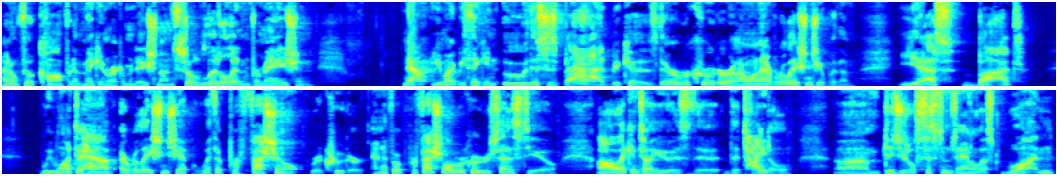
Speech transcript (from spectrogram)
I don't feel confident making a recommendation on so little information. Now, you might be thinking, ooh, this is bad because they're a recruiter and I want to have a relationship with them. Yes, but we want to have a relationship with a professional recruiter. And if a professional recruiter says to you, all I can tell you is the, the title, um, digital systems analyst one,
